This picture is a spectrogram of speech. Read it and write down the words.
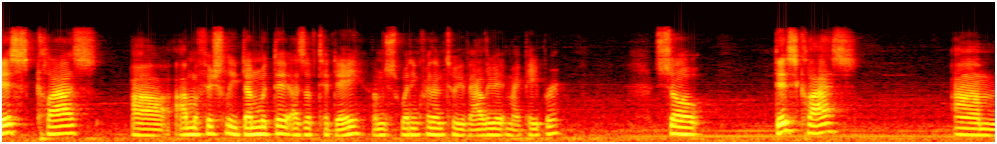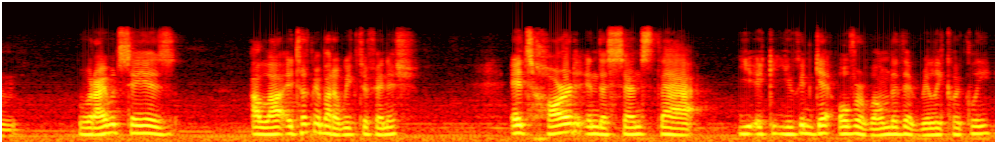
this class, uh, I'm officially done with it as of today. I'm just waiting for them to evaluate my paper. So, this class, um, what I would say is a lot. It took me about a week to finish. It's hard in the sense that you it, you can get overwhelmed with it really quickly,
